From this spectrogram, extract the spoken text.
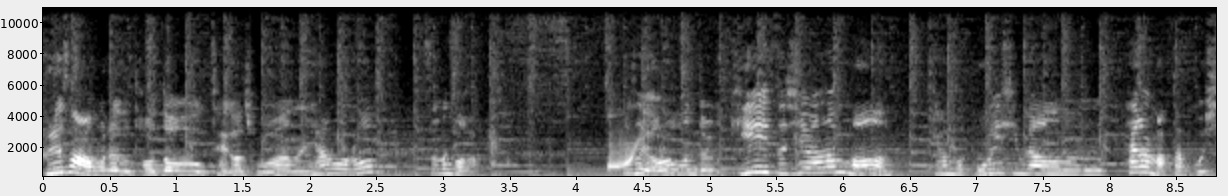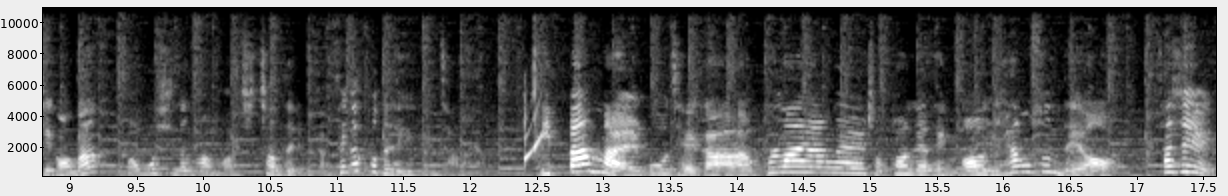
그래서 아무래도 더더욱 제가 좋아하는 향으로 쓰는 것 같아요. 그래서 여러분들도 기회 있으시면 한번 이렇게 한번 보이시면 향을 맡아보시거나 써보시는 거 한번 추천드립니다. 생각보다 되게 괜찮아요. 립밤 말고 제가 콜라 향을 접하게 된 건 향수인데요. 사실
